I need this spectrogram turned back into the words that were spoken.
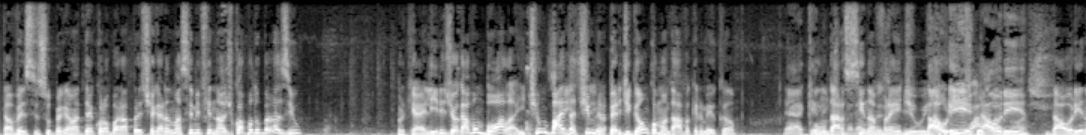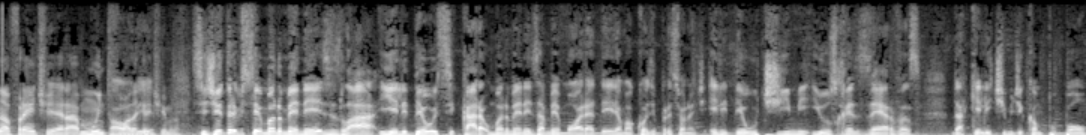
talvez esse super gramado tenha colaborado para eles chegarem numa semifinal de Copa do Brasil. Porque ali eles jogavam bola e tinha um baita Sim, time, sim. né? Perdigão comandava aquele meio campo. É, aquele Com o Darcy na frente. 2000 Dauri. Desculpa, Dauri. Dauri na frente, era muito foda Dauri. aquele time. Né? Esse dia eu entrevistei o Mano Menezes lá e ele deu esse cara, o Mano Menezes, a memória dele é uma coisa impressionante. Ele deu o time e os reservas daquele time de Campo Bom,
